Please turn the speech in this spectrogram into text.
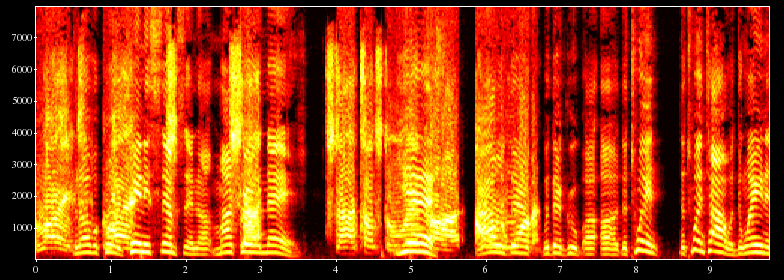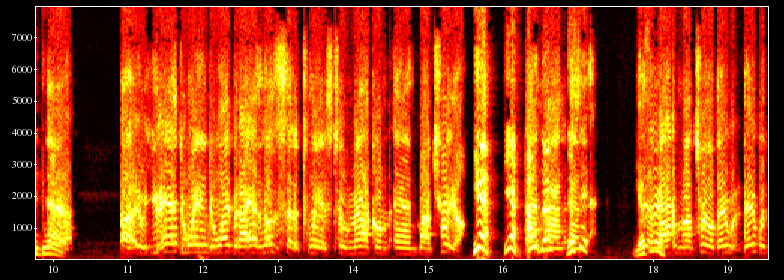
Right. Glover Cody, right. Kenny Simpson, uh, Montreal. Nash. Stein Tunstall. Yes, uh, I was there Woman. with their group. Uh, uh, the twin, the twin tower, Dwayne and Dwight. Yeah. Uh, you had Dwayne and Dwight, but I had another set of twins too, Malcolm and Montreal. Yeah, yeah, I was there. And- That's and- it. Yes, yeah, sir. Malcolm and Montreal, they were they were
